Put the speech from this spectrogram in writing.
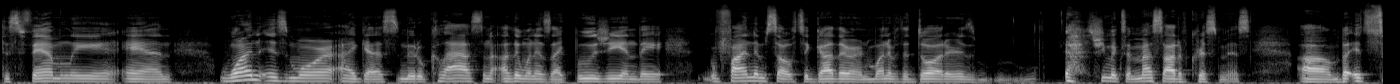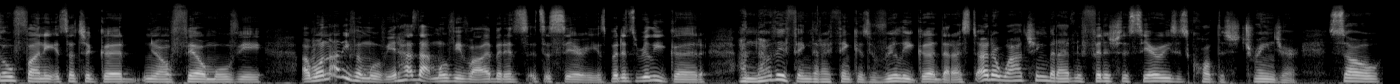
this family and one is more I guess middle class and the other one is like bougie and they find themselves together and one of the daughters she makes a mess out of Christmas. Um, but it's so funny. It's such a good, you know, film movie. Uh, well, not even movie. It has that movie vibe, but it's it's a series. But it's really good. Another thing that I think is really good that I started watching, but I didn't finish the series is called The Stranger. So,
